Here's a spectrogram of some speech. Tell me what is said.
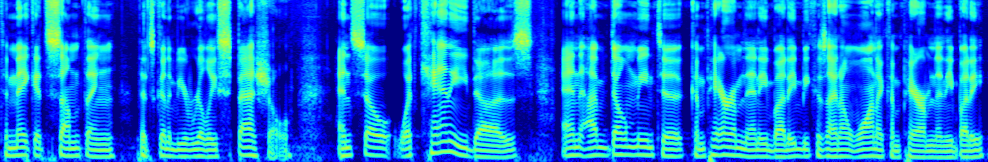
to make it something that's going to be really special. And so what Kenny does, and I don't mean to compare him to anybody because I don't want to compare him to anybody,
